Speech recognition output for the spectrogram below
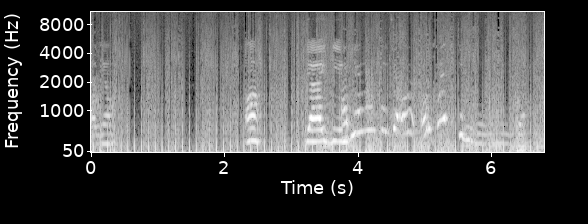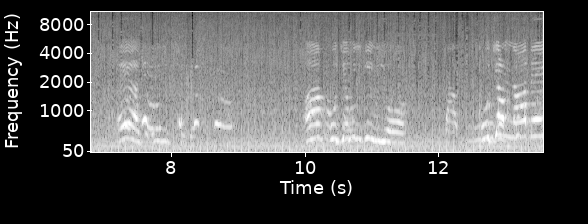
Annem. Ah. Geldim. Ablamın saçı o, o saç gibi bir şeydi. Ah hocamız geliyor. Hocam ne haber?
